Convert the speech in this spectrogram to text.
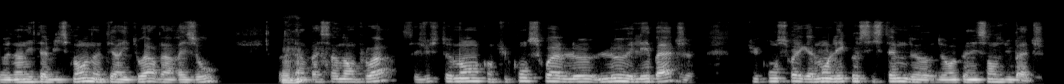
euh, d'un établissement, d'un territoire, d'un réseau, euh, d'un mhm. bassin d'emploi. C'est justement quand tu conçois le, le et les badges, tu conçois également l'écosystème de, reconnaissance du badge.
